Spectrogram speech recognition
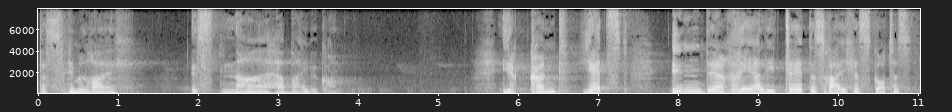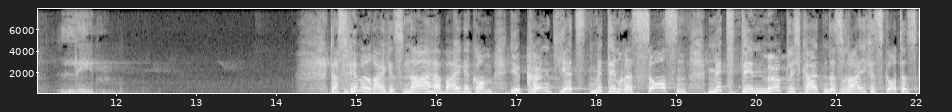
das Himmelreich ist nahe herbeigekommen. Ihr könnt jetzt in der Realität des Reiches Gottes leben. Das Himmelreich ist nahe herbeigekommen. Ihr könnt jetzt mit den Ressourcen, mit den Möglichkeiten des Reiches Gottes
